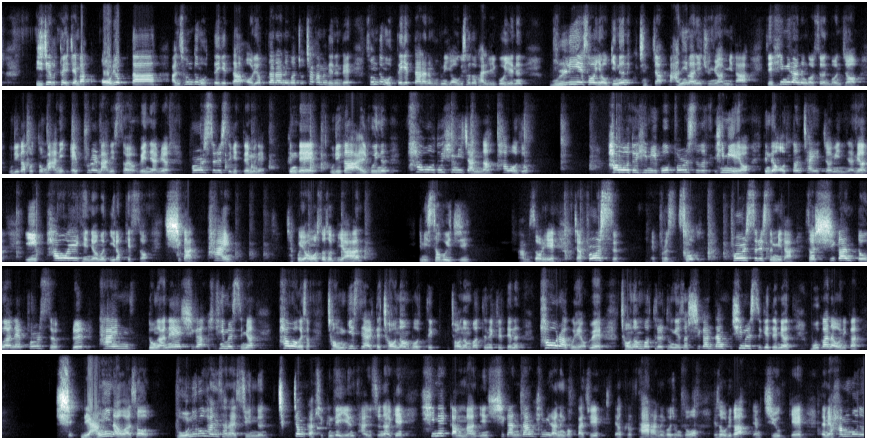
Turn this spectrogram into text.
이제부터 이제 막 어렵다, 아니 손도 못 대겠다, 어렵다라는 건 쫓아가면 되는데 손도 못 대겠다라는 부분이 여기서도 갈리고 얘는 물리에서 여기는 진짜 많이 많이 중요합니다. 이제 힘이라는 것은 먼저 우리가 보통 많이 F를 많이 써요. 왜냐하면 force를 쓰기 때문에. 근데 우리가 알고 있는 파워도 힘이지 않나? 파워도? 파워도 힘이고 force도 힘이에요. 근데 어떤 차이점이 있냐면 이 파워의 개념은 이렇게 써. 시간, time. 자꾸 영어 써서 미안. 좀 있어 보이지? I'm sorry. 자, force. 스모, force를 씁니다. 그래서 시간 동안의 force를 time 동안의 시간, 힘을 쓰면 파워가 그래서 전기세 할 때 전원 버튼 전원 버튼을 킬 때는 파워라고 해요. 왜? 전원 버튼을 통해서 시간당 힘을 쓰게 되면 뭐가 나오니까 시- 량이 나와서 돈으로 환산할 수 있는 측정값이. 근데 얘는 단순하게 힘의 값만, 얘는 시간당 힘이라는 것까지 그냥 그렇다라는 거 정도. 그래서 우리가 그냥 지울게. 그 다음에 한문으로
